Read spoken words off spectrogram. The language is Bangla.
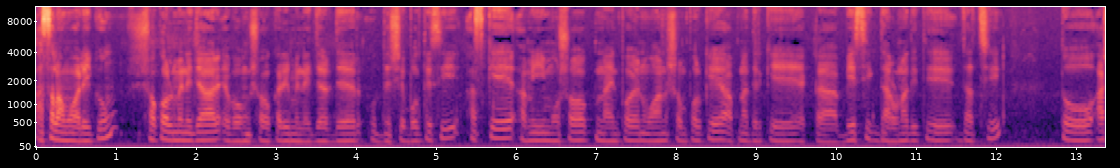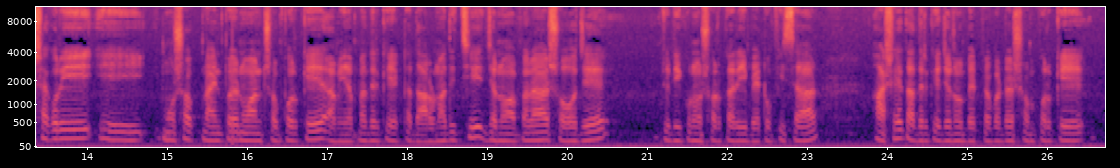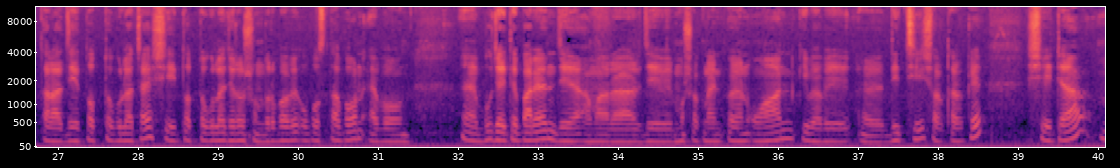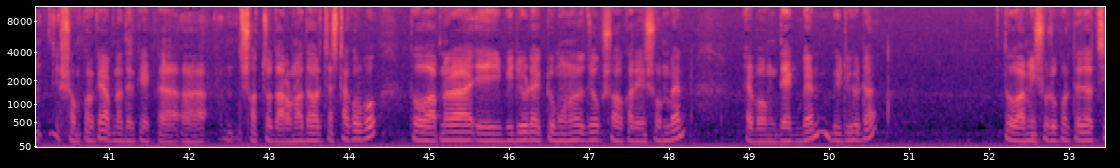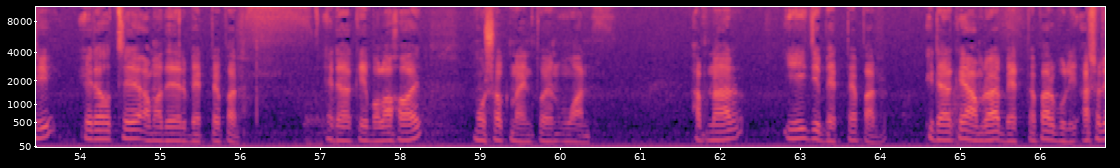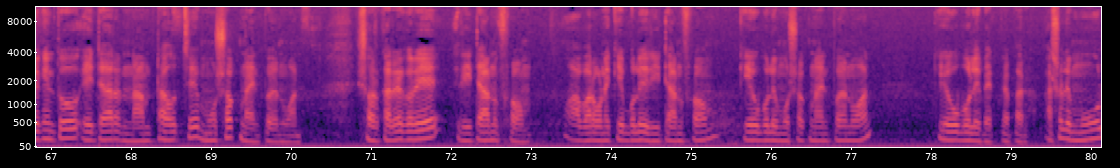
আসসালামু আলাইকুম। সকল ম্যানেজার এবং সহকারী ম্যানেজারদের উদ্দেশ্যে বলতেছি, আজকে আমি মোশক নাইন পয়েন্ট ওয়ান সম্পর্কে আপনাদেরকে একটা বেসিক ধারণা দিতে যাচ্ছি। তো আশা করি এই মোশক নাইন পয়েন্ট ওয়ান সম্পর্কে আমি আপনাদেরকে একটা ধারণা দিচ্ছি, যেন আপনারা সহজে যদি কোনো সরকারি ব্যাট অফিসার আসে, তাদেরকে যেন ব্যাট পেপারটা সম্পর্কে তারা যে তথ্যগুলো চায় সেই তথ্যগুলো যেন সুন্দরভাবে উপস্থাপন এবং বুঝাইতে পারেন যে আমার আর যে মূসক নাইন পয়েন্ট ওয়ান কীভাবে দিচ্ছি সরকারকে উম, সম্পর্কে আপনাদেরকে একটা স্বচ্ছ ধারণা দেওয়ার চেষ্টা করব। তো আপনারা এই ভিডিওটা একটু মনোযোগ সহকারে শুনবেন এবং দেখবেন ভিডিওটা। তো আমি শুরু করতে যাচ্ছি। এটা হচ্ছে আমাদের ব্যাট পেপার। এটাকে বলা হয় মোশক নাইন পয়েন্ট ওয়ান। আপনার এই যে ব্যাক পেপার, এটাকে আমরা ব্যাক পেপার বলি। আসলে কিন্তু এটার নামটা হচ্ছে মোশক নাইন পয়েন্ট ওয়ান। সরকারের করে রিটার্ন ফ্রম আবার অনেকে বলে রিটার্ন ফ্রম কেউ বলে মোশক নাইন পয়েন্ট ওয়ান, কেউ বলে ব্যাক পেপার। আসলে মূল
